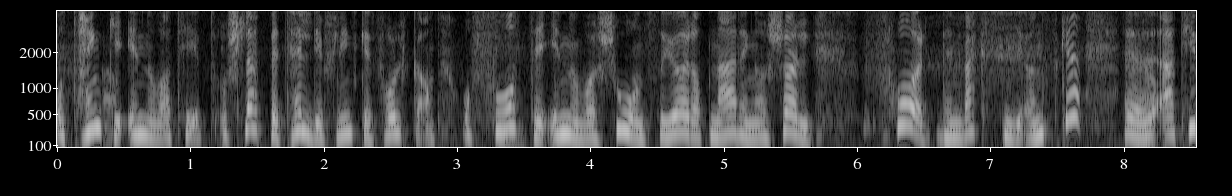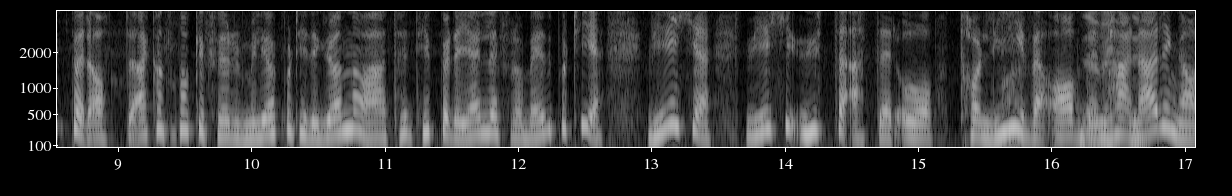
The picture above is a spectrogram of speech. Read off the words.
og tenke innovativt, og slippe til de flinke folkene, og få til innovasjon som gjør at næringa sjøl får den veksten de ønsker. Eh, Jeg tipper at, jeg kan snakke for Miljøpartiet De Grønne, og jeg tipper det gjelder for Arbeiderpartiet. Vi er ikke, vi er ikke ute etter å ta livet av denne næringa.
